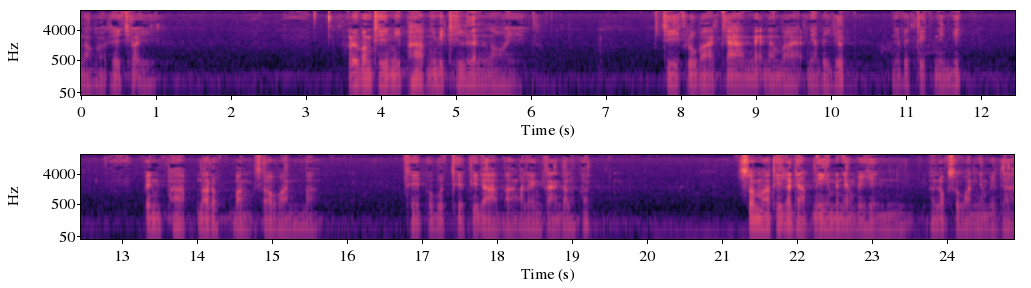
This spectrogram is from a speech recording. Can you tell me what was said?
เราก็เฉยๆหรือบางทีมีภาพนิมิตที่เลื่อนลอย ที่ครูบาอาจารย์แนะนำว่า อย่าไปยึด อย่าไปติดนิมิต เป็นภาพนรกบังสวรรค์บังเทพบุตรเทพธิดาบางอะไรต่างๆสารพัด สมาธิระดับนี้มันยังไปเห็นนรกสวรรค์ยังไม่ได้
